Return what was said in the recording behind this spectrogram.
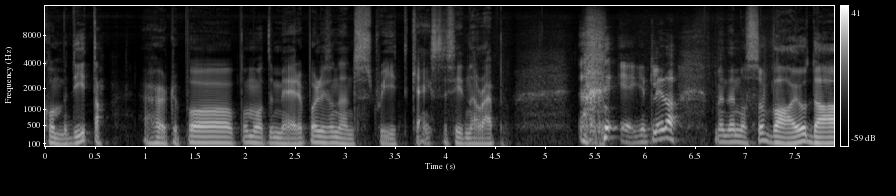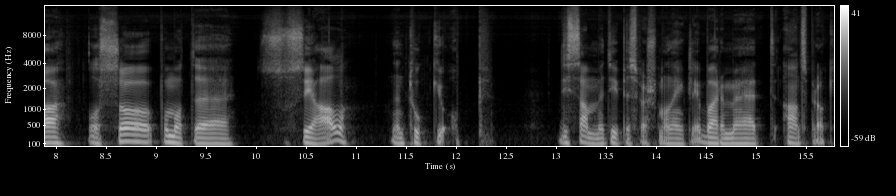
komme dit. da. Jeg hørte på, på en måte mer på liksom den street gangster-siden av rap. Egentlig, da. Men den også var jo da også på en måte sosial. Den tok jo opp de samme type spørsmål, egentlig, bare med et annet språk.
